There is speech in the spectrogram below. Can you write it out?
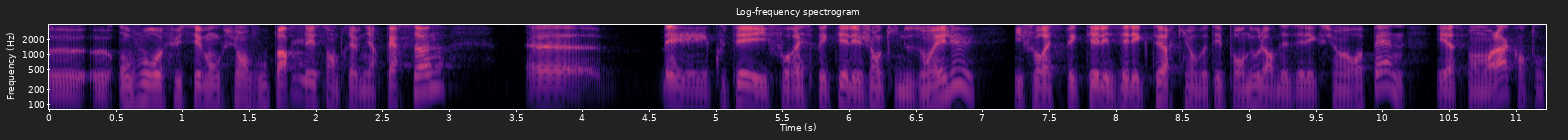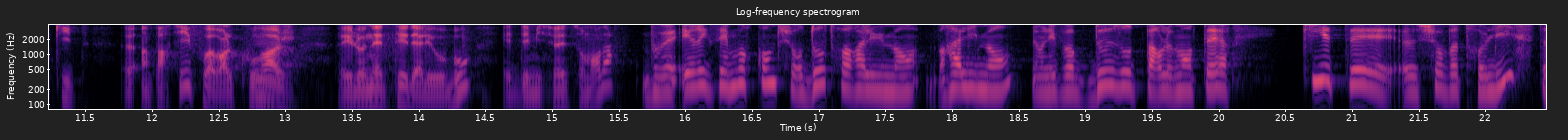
euh, euh, on vous refuse ces fonctions, vous partez sans prévenir personne. mais écoutez, il faut respecter les gens qui nous ont élus. Il faut respecter les électeurs qui ont voté pour nous lors des élections européennes. Et à ce moment-là, quand on quitte un parti, il faut avoir le courage mm. et l'honnêteté d'aller au bout et de démissionner de son mandat. Éric Zemmour compte sur d'autres ralliements, ralliements. On évoque deux autres parlementaires qui étaient sur votre liste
